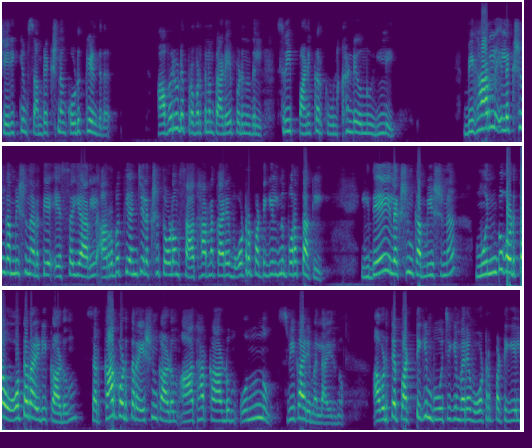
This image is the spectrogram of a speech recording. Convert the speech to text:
ശരിക്കും സംരക്ഷണം കൊടുക്കേണ്ടത്? അവരുടെ പ്രവർത്തനം തടയപ്പെടുന്നതിൽ ശ്രീ പണിക്കർക്ക് ഉത്കണ്ഠയൊന്നും ഇല്ലേ? ബീഹാറിൽ ഇലക്ഷൻ കമ്മീഷൻ നടത്തിയ എസ് ഐ ആറിൽ അറുപത്തിയഞ്ച് ലക്ഷത്തോളം സാധാരണക്കാരെ വോട്ടർ പട്ടികയിൽ നിന്ന് പുറത്താക്കി. ഇതേ ഇലക്ഷൻ കമ്മീഷന് മുൻപ് കൊടുത്ത വോട്ടർ ഐ ഡി കാർഡും സർക്കാർ കൊടുത്ത റേഷൻ കാർഡും ആധാർ കാർഡും ഒന്നും സ്വീകാര്യമല്ലായിരുന്നു. അവിടുത്തെ പട്ടിക്കും പൂച്ചയ്ക്കും വരെ വോട്ടർ പട്ടികയിൽ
